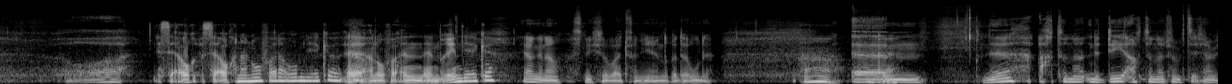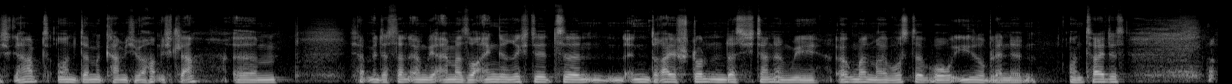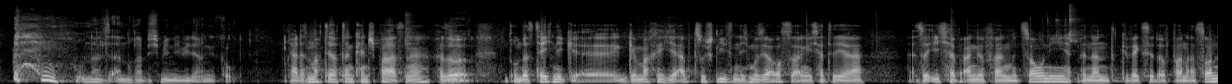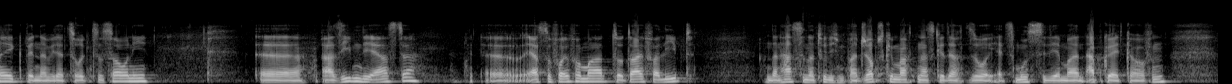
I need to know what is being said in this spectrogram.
Oh, ist er auch, ist er auch in Hannover da oben die Ecke? Äh, ja. Äh, Hannover, in, in, Bremen die Ecke? Ja, genau. Ist nicht so weit von hier in Ritterude. Ah. Okay. Ähm, eine, 800, eine D850 habe ich gehabt und damit kam ich überhaupt nicht klar. Ähm, ich habe mir das dann irgendwie einmal so eingerichtet äh, in drei Stunden, dass ich dann irgendwie irgendwann mal wusste, wo ISO-Blende und Zeit ist. Und alles andere habe ich mir nie wieder angeguckt. Ja, das macht ja auch dann keinen Spaß, ne? Also, um das Technikgemache hier abzuschließen, ich muss ja auch sagen, ich hatte ja, also ich habe angefangen mit Sony, bin dann gewechselt auf Panasonic, bin dann wieder zurück zu Sony. Äh, A7 die erste, äh, erste Vollformat, total verliebt und dann hast du natürlich ein paar Jobs gemacht und hast gedacht, so, jetzt musst du dir mal ein Upgrade kaufen.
